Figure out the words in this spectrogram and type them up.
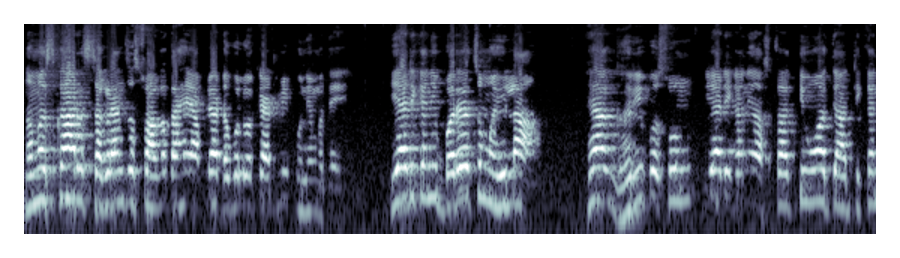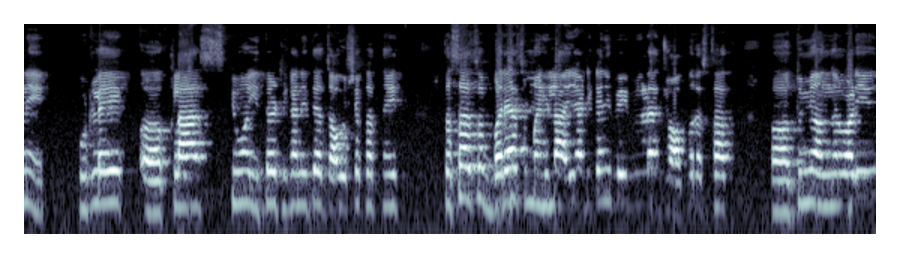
नमस्कार सगळ्यांचं स्वागत आहे आपल्या डबल अकॅडमी पुणेमध्ये. या ठिकाणी बऱ्याच महिला ह्या घरी बसून या ठिकाणी असतात किंवा त्या ठिकाणी कुठलेही क्लास किंवा इतर ठिकाणी त्या जाऊ शकत नाहीत. तसाच बऱ्याच महिला या ठिकाणी वेगवेगळ्या जॉबवर असतात. तुम्ही अंगणवाडी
